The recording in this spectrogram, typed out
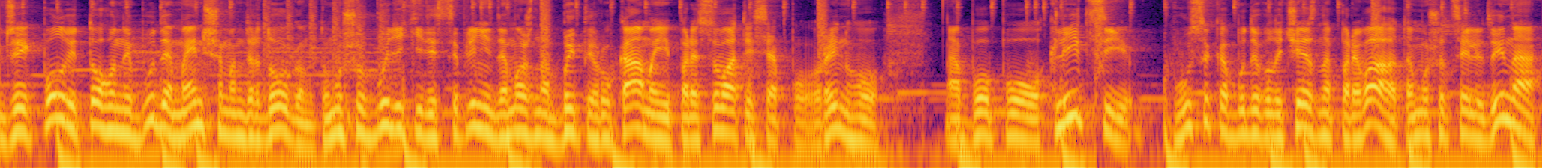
Джейк Пол від того не буде меншим андердогом, тому що в будь-якій дисципліні, де можна бити руками і пересуватися по рингу або по клітці, в Усика буде величезна перевага, тому що це людина,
